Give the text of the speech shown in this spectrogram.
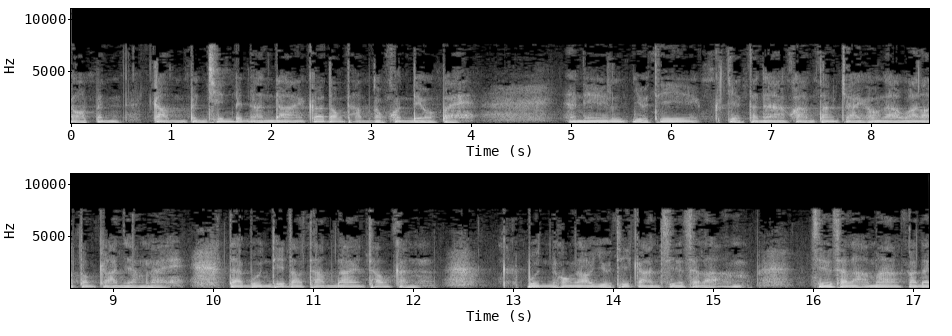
กอบเป็นกรรมเป็นชิ้นเป็นอันได้ ก็ต้องทำกับคนเดียวไป อันนี้อยู่ที่เจตนาความตั้งใจของเราว่าเราต้องการอย่างไร แต่บุญที่เราทำได้เท่ากัน บุญของเราอยู่ที่การเสียสละ เสียสละมากก็ได้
